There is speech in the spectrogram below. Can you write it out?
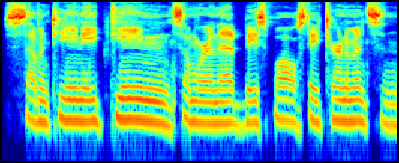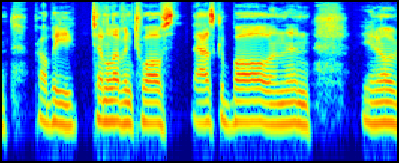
17, 18, somewhere in that baseball state tournaments, and probably 10, 11, 12 basketball, and then, you know,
